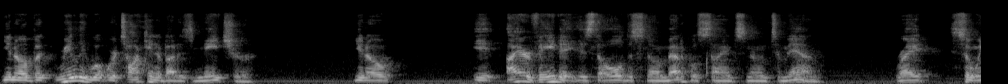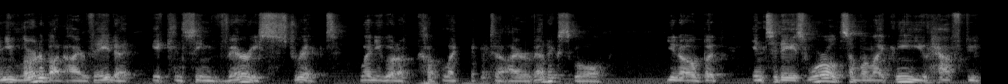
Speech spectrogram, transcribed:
you know, but really what we're talking about is nature. You know, it, Ayurveda is the oldest known medical science known to man, right? So when you learn about Ayurveda, it can seem very strict when you go to like to Ayurvedic school, you know, but in today's world, someone like me, you have to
